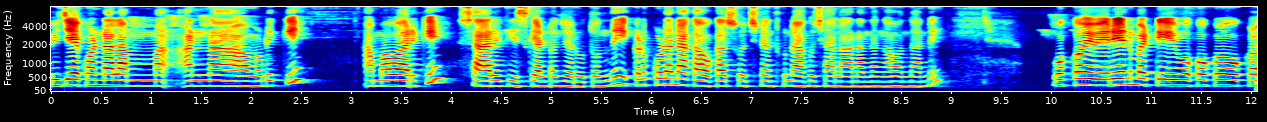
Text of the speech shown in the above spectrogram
విజయకొండాలమ్మ అన్న ఆవిడకి అమ్మవారికి సారీ తీసుకెళ్ళడం జరుగుతుంది. ఇక్కడ కూడా నాకు అవకాశం వచ్చినందుకు నాకు చాలా ఆనందంగా ఉందండి. ఒక్కో ఏరియాని బట్టి ఒక్కొక్క ఒక్కో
